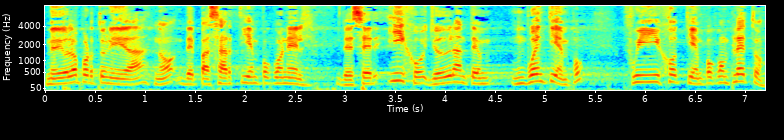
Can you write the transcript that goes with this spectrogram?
me dio la oportunidad ¿no? de pasar tiempo con él, de ser hijo. Yo durante un buen tiempo fui hijo tiempo completo.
